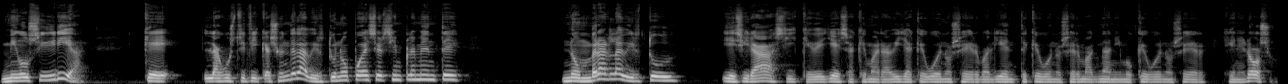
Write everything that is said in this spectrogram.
Mills diría que la justificación de la virtud no puede ser simplemente nombrar la virtud y decir, ah, sí, qué belleza, qué maravilla, qué bueno ser valiente, qué bueno ser magnánimo, qué bueno ser generoso.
